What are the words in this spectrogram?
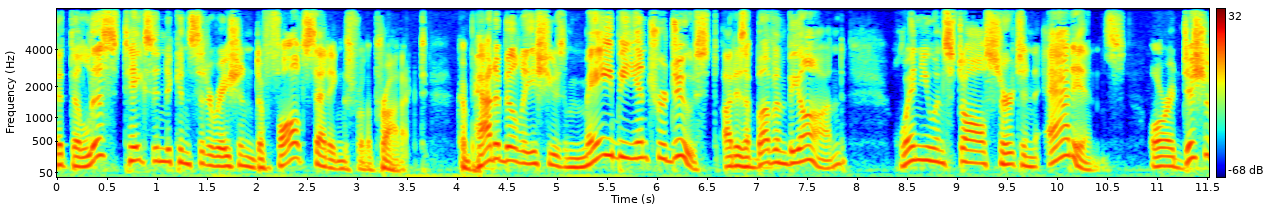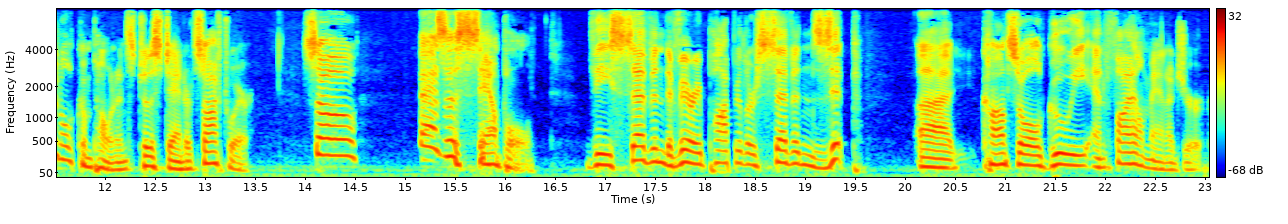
that the list takes into consideration default settings for the product. Compatibility issues may be introduced, that is above and beyond, when you install certain add ins or additional components to the standard software. So, as a sample, the seven, the very popular seven zip uh, console GUI and file manager,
